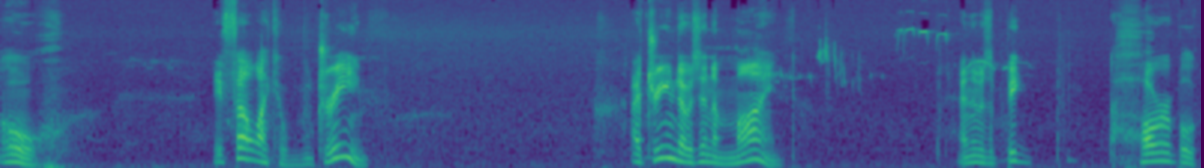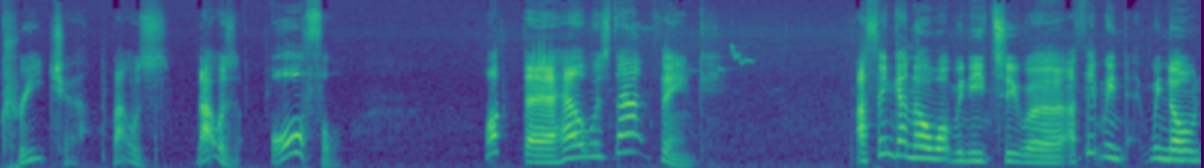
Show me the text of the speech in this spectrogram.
Oh. It felt like a dream. I dreamed I was in a mine. And there was a big horrible creature. That was that was awful. What the hell was that thing? I think I know what we need to uh, I think we we know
